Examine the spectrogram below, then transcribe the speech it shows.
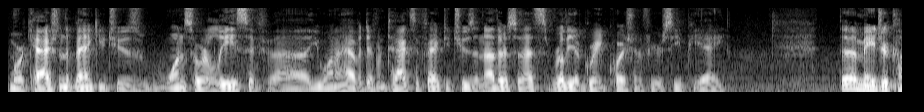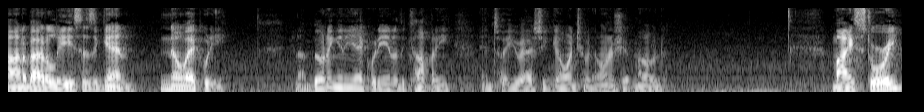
more cash in the bank, you choose one sort of lease. If uh, you want to have a different tax effect, you choose another. So that's really a great question for your CPA. The major con about a lease is again, no equity. You're not building any equity into the company until you actually go into an ownership mode. My story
